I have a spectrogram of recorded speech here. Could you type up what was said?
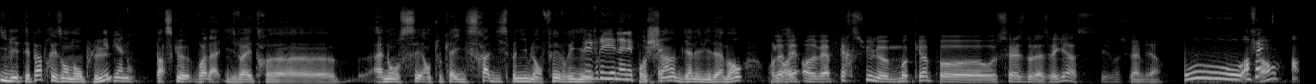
Il n'était pas présent non plus, Eh bien non. parce que voilà, il va être euh, annoncé, en tout cas, il sera disponible en février, Février l'année prochaine. prochain, bien évidemment. On, On aurait- avait, on avait aperçu le mock-up au, au CES de Las Vegas, si je me souviens bien. Oh, en fait, Non? en-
